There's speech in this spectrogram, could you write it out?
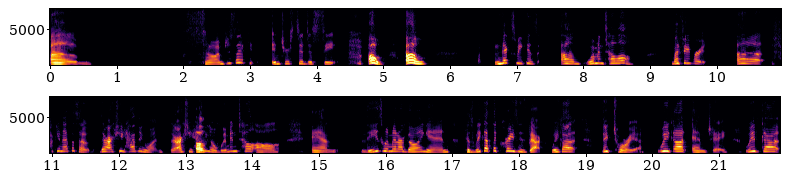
Um. So I'm just like interested to see. Oh, oh. Next week is um Women Tell All. My favorite uh fucking episode. They're actually having one. They're actually oh. having oh. a Women Tell All, and these women are going in because we got the crazies back. We got Victoria. We got MJ. We've got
